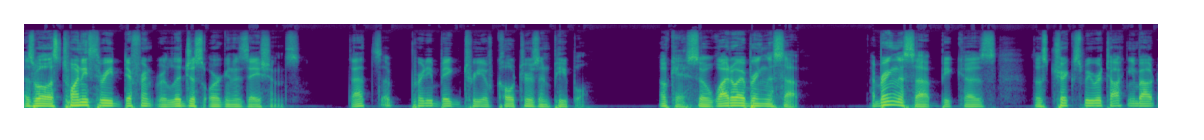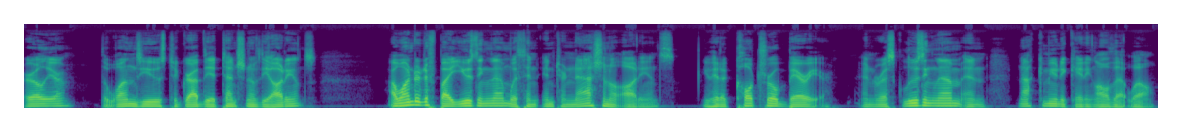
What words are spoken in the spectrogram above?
as well as 23 different religious organizations. That's a pretty big tree of cultures and people. Okay, so why do I bring this up? I bring this up because those tricks we were talking about earlier, the ones used to grab the attention of the audience, I wondered if by using them with an international audience, you hit a cultural barrier and risk losing them and not communicating all that well.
